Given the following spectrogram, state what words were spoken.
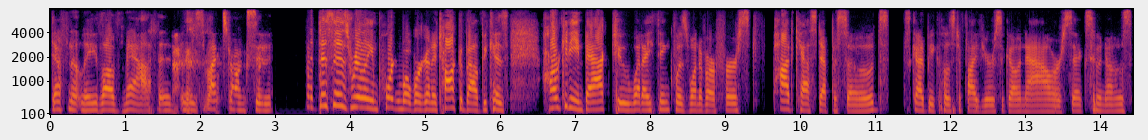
definitely love math. It is my strong suit. But this is really important what we're going to talk about because harkening back to what I think was one of our first podcast episodes, it's got to be close to five years ago now or six, who knows.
